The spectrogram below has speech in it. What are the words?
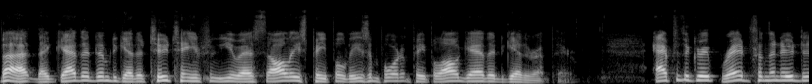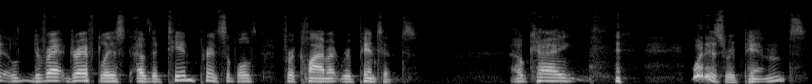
But they gathered them together, two teams from the U.S., all these people, these important people, all gathered together up there after the group read from the new draft list of the 10 principles for climate repentance. Okay, what is repentance?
